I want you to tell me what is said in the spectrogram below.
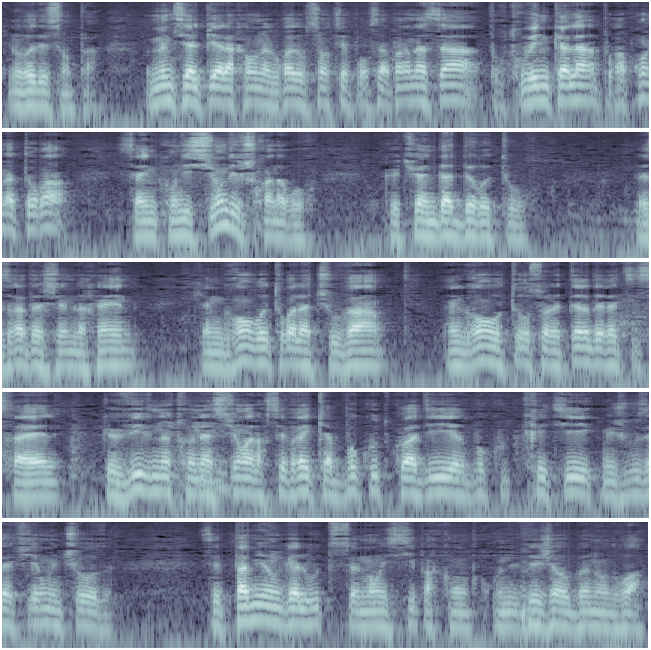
tu ne redescends pas. Même si à pied à la on a le droit de sortir pour sa parnassa, pour trouver une kala, pour apprendre la Torah, c'est à une condition, dit le Shulchan que tu as une date de retour. Bezrat Hashem Lachen, qu'il y a un grand retour à la tchouva, un grand retour sur la terre d'Eretz Israël, que vive notre nation. Alors c'est vrai qu'il y a beaucoup de quoi dire, beaucoup de critiques, mais je vous affirme une chose. C'est pas mis en galoute seulement ici, par contre. On est déjà au bon endroit.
